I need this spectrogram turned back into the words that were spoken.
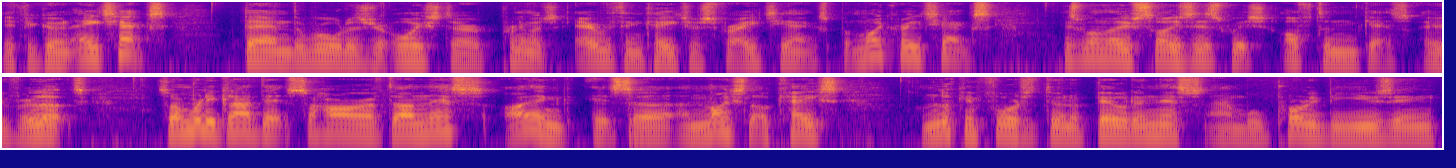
If you're going ATX, then the world is your oyster. Pretty much everything caters for ATX, but micro ATX is one of those sizes which often gets overlooked. So I'm really glad that Sahara have done this. I think it's a, a nice little case. I'm looking forward to doing a build in this and we'll probably be using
